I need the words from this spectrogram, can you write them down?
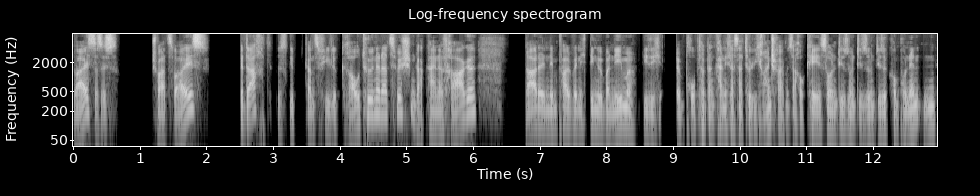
Ich weiß, das ist schwarz-weiß gedacht. Es gibt ganz viele Grautöne dazwischen, gar keine Frage gerade in dem Fall, wenn ich Dinge übernehme, die sich erprobt habe, dann kann ich das natürlich reinschreiben und sage, okay, es sollen diese und diese und diese Komponenten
